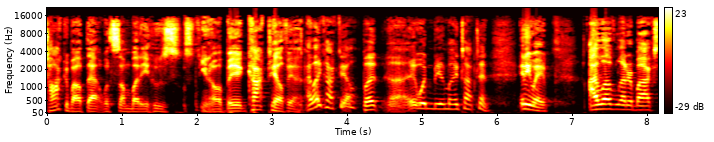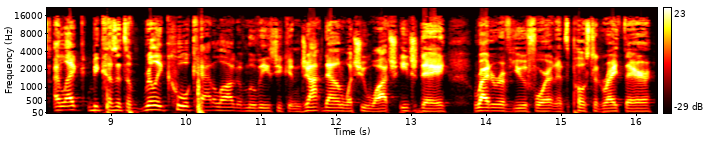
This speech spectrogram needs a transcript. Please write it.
talk about that with somebody who's you know a big cocktail fan. I like cocktail, but uh, it wouldn't be in my top 10. Anyway, I love Letterboxd. I like because it's a really cool catalog of movies. You can jot down what you watch each day, write a review for it, and it's posted right there.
